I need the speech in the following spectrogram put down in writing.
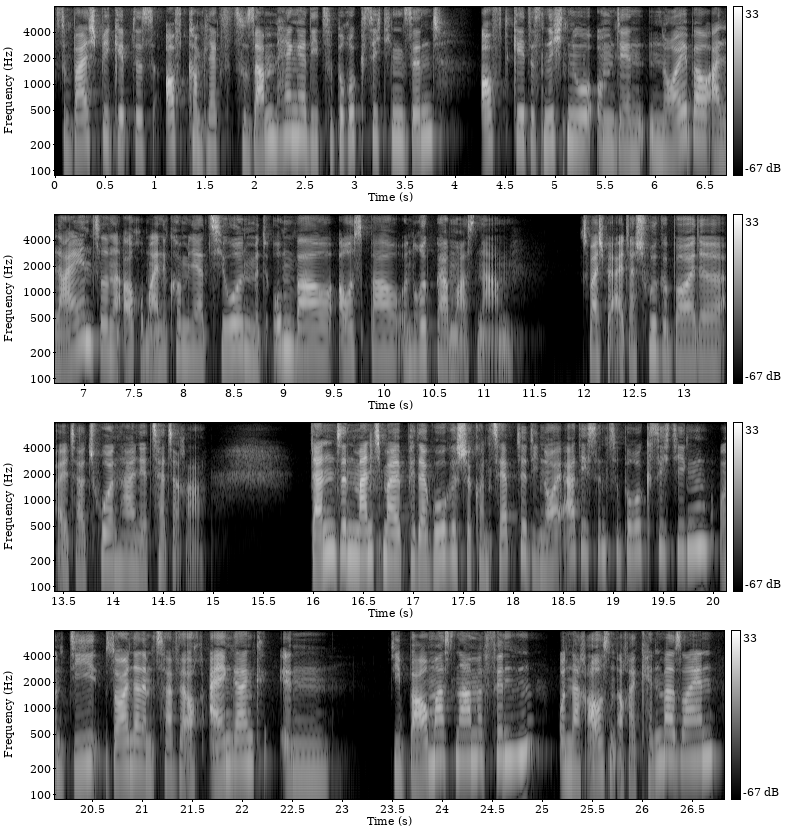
Zum Beispiel gibt es oft komplexe Zusammenhänge, die zu berücksichtigen sind, Oft geht es nicht nur um den Neubau allein, sondern auch um eine Kombination mit Umbau, Ausbau und Rückbaumaßnahmen. Zum Beispiel alter Schulgebäude, alter Turnhallen etc. Dann sind manchmal pädagogische Konzepte, die neuartig sind, zu berücksichtigen und die sollen dann im Zweifel auch Eingang in die Baumaßnahme finden und nach außen auch erkennbar sein.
